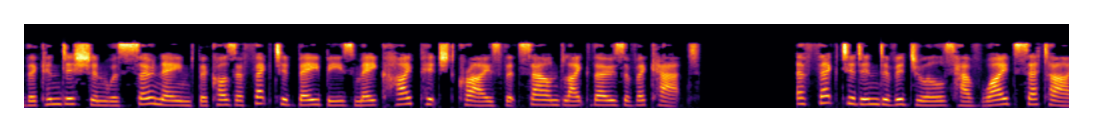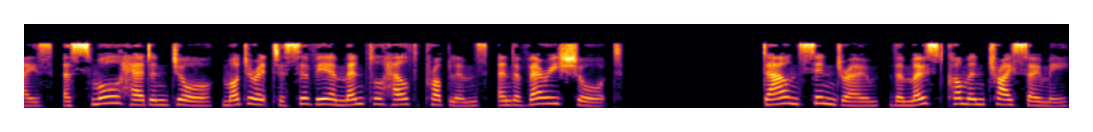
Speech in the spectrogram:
the condition was so named because affected babies make high-pitched cries that sound like those of a cat. Affected individuals have wide-set eyes, a small head and jaw, moderate to severe mental health problems, and are very short. Down syndrome, the most common trisomy,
